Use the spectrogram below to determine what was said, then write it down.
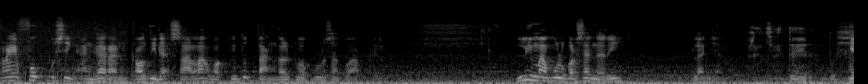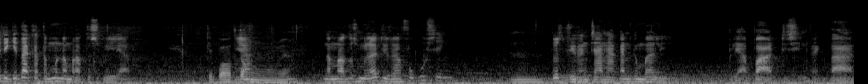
refocusing anggaran kalau tidak salah waktu itu tanggal 21 April 50% dari belanja daerah. jadi kita ketemu 600 miliar Dipotong ya. 600 miliar direfocusing Hmm. terus direncanakan kembali beli apa disinfektan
